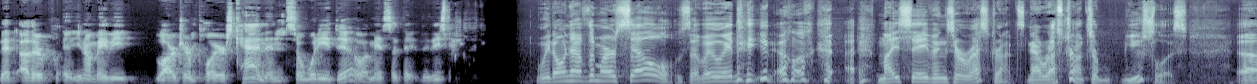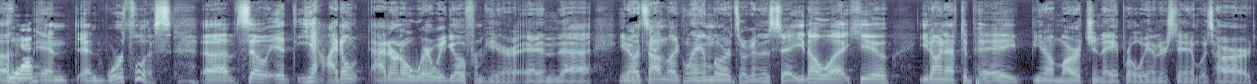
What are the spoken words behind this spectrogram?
that other, you know, maybe larger employers can. And so, what do you do? I mean, it's like these. We don't have them ourselves. I mean, you know, my savings are restaurants. Now, restaurants are useless. Um, yeah. and and worthless. Uh, so it yeah, I don't I don't know where we go from here. And uh, you know, it's not like landlords are going to say, you know what, Hugh, you don't have to pay. You know, March and April. We understand it was hard.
